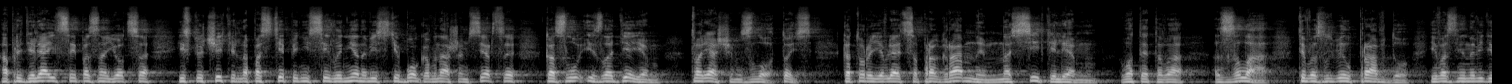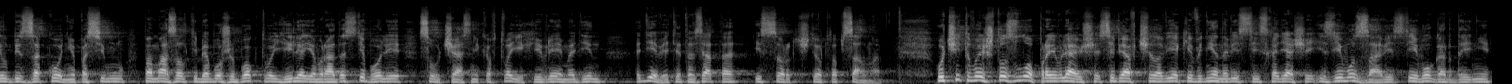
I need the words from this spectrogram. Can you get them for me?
определяется и познается исключительно по степени силы ненависти Бога в нашем сердце ко злу и злодеям, творящим зло, то есть который является программным носителем вот этого зла. Ты возлюбил правду и возненавидел беззаконие, посему помазал тебя Божий Бог твой елеем радости более соучастников твоих. Евреям 1, 9. Это взято из 44 псалма. Учитывая, что зло, проявляющее себя в человеке в ненависти, исходящей из его зависти, его гордыни,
